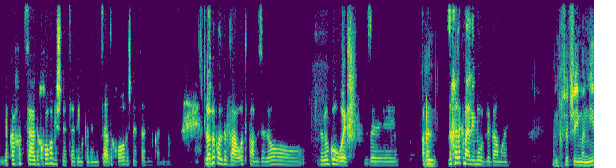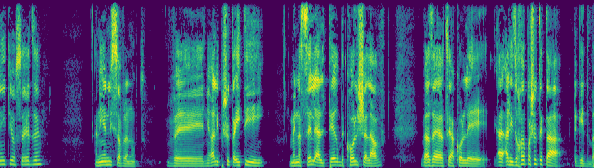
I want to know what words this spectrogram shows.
לקחת צעד אחורה ושני צעדים קדימה, צעד אחורה ושני צעדים קדימה. לא בכל דבר, עוד פעם, זה לא, זה לא גורף, זה... אבל זה חלק מהלימוד לגמרי. אני חושב שאם אני הייתי עושה את זה, אני אין לי סבלנות. ונראה לי פשוט הייתי מנסה לאלתר בכל שלב, ואז היה יוצא הכל... אה, אני זוכר פשוט את ה... נגיד, ב...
